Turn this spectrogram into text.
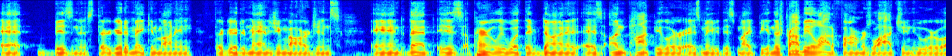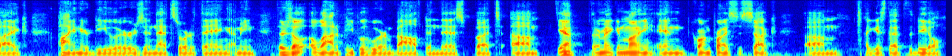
at business. They're good at making money. They're good at managing margins. And that is apparently what they've done, as unpopular as maybe this might be. And there's probably a lot of farmers watching who are like pioneer dealers and that sort of thing. I mean, there's a, a lot of people who are involved in this, but um, yeah, they're making money and corn prices suck. Um, I guess that's the deal.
